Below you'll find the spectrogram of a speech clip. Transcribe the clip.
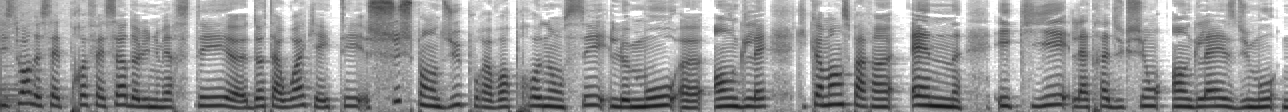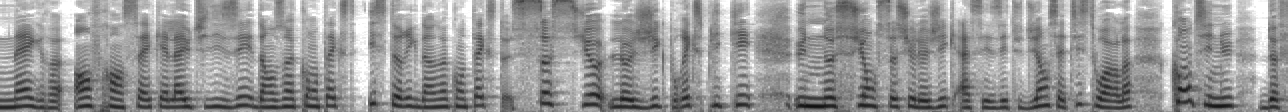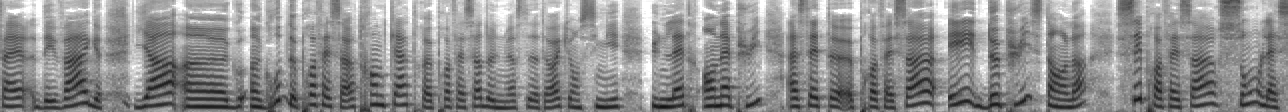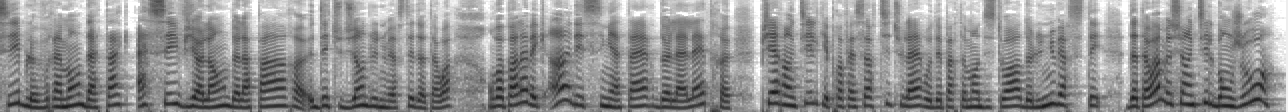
L'histoire de cette professeure de l'université euh, d'Ottawa qui a été suspendue pour avoir prononcé le mot euh, anglais qui commence par un N et qui est la traduction anglaise du mot nègre en français qu'elle a utilisé dans un contexte historique, dans un contexte sociologique pour expliquer une notion sociologique à ses étudiants. Cette histoire-là continue de faire des vagues. Il y a un, groupe de professeurs, 34 professeurs de l'Université d'Ottawa qui ont signé une lettre en appui à cette euh, professeure et depuis ce temps-là, ces professeurs sont la cible vraiment d'attaques assez violentes de la part euh, d'étudiants de l'Université d'Ottawa. On va parler avec un des signataires de la lettre, Pierre Anctil, qui est professeur titulaire au département d'histoire de l'Université d'Ottawa. Monsieur Anctil, bonjour.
